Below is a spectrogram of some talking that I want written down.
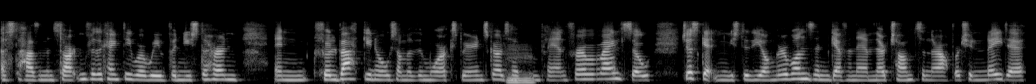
hasn't been starting for the county where we've been used to her in, in fullback. You know, some of the more experienced girls mm. have been playing for a while. So just getting used to the younger ones and giving them their chance and their opportunity to,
